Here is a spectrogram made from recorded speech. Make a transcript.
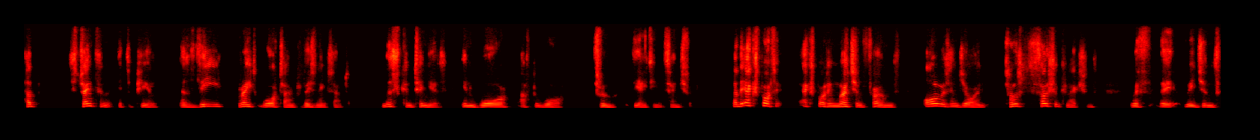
helped strengthen its appeal as the great wartime provisioning centre. And this continues in war after war through the 18th century. Now, the export, exporting merchant firms always enjoyed close social connections with the region's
